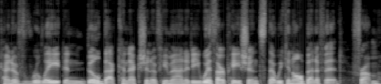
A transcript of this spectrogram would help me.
kind of relate and build that connection of humanity with our patients that we can all benefit from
